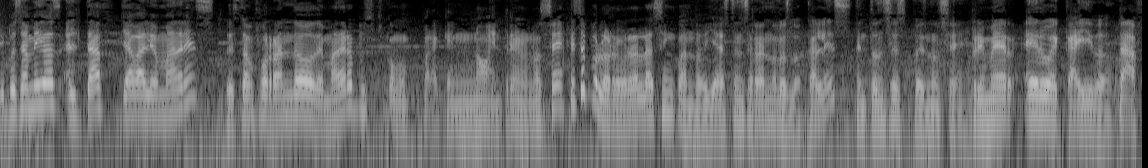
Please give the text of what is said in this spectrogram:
Y pues amigos, el TAF ya valió madres. Lo están forrando de madera, pues como para que no entren o no sé. Esto por lo regular lo hacen cuando ya están cerrando los locales. Entonces, pues no sé. Primer héroe caído. TAF.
